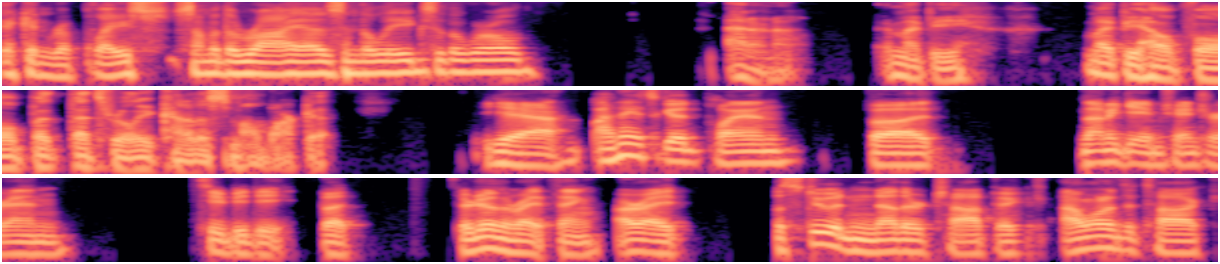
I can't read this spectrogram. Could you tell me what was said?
it can replace some of the rayas and the leagues of the world. I don't know. It might be might be helpful but that's really kind of a small market. Yeah, I think it's a good plan, but not a game changer and TBD. But they're doing the right thing. All right, let's do another topic. I wanted to talk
